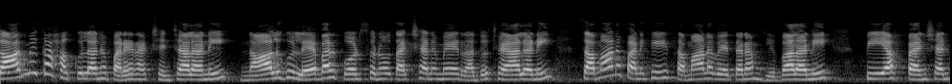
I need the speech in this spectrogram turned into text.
కార్మిక హక్కులను పరిరక్షించాలని నాలుగు లేబర్ కోడ్స్ను తక్షణమే రద్దు చేయాలని సమాన పనికి సమాన వేతనం ఇవ్వాలని పీఎఫ్ పెన్షన్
